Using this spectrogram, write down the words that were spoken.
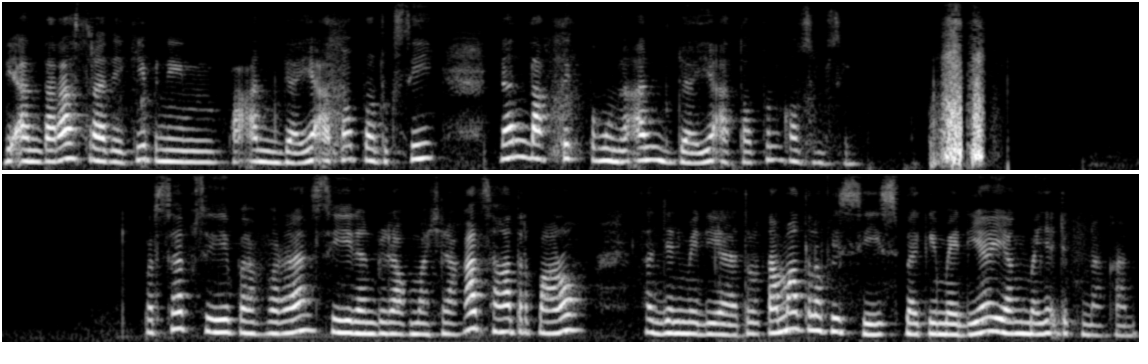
di antara strategi penimpaan budaya atau produksi dan taktik penggunaan budaya ataupun konsumsi. Persepsi, preferensi, dan perilaku masyarakat sangat terpengaruh sajian media, terutama televisi sebagai media yang banyak digunakan.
